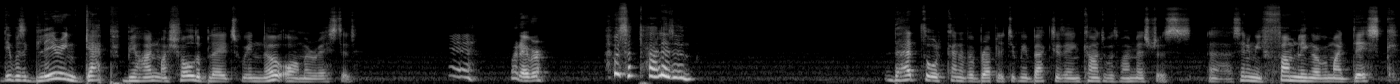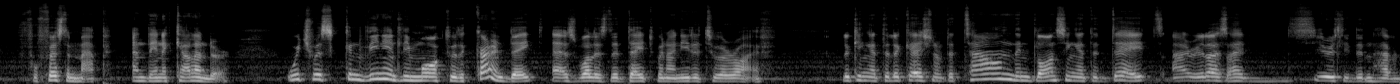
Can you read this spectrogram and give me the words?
there was a glaring gap behind my shoulder blades where no armor rested. Eh, whatever. I was a paladin. That thought kind of abruptly took me back to the encounter with my mistress, uh, sending me fumbling over my desk for first a map and then a calendar, which was conveniently marked with the current date as well as the date when I needed to arrive. Looking at the location of the town, then glancing at the date, I realized I seriously didn't have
